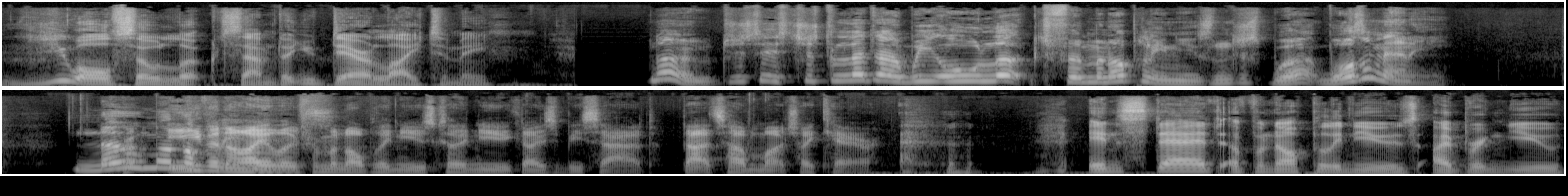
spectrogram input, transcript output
You also looked, Sam. Don't you dare lie to me. No, just it's just a letdown. We all looked for Monopoly news and just weren't, wasn't any. No Monopoly. Even I looked for Monopoly News because I knew you guys would be sad. That's how much I care. Instead of Monopoly news, I bring you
